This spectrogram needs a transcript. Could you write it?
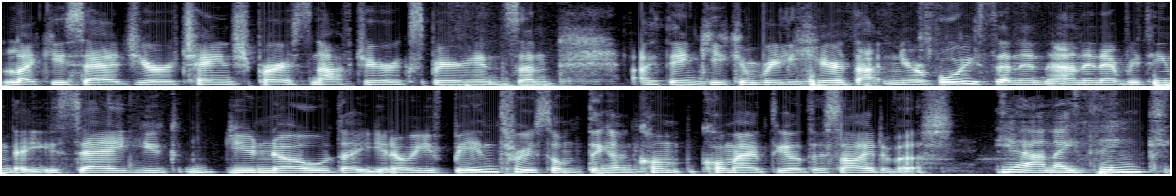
like you said, you're a changed person after your experience, and I think you can really hear that in your voice and in and in everything that you say. You you know that you know you've been through something and come come out the other side of it. Yeah, and I think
